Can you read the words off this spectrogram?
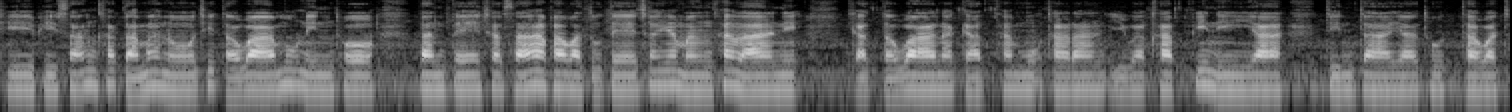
ธิพิสังคตามโนชิตวามุนินโท ตันเตชะสาภวตุเตชยมังคลานิกัตตวานกัตถมุทารังอิวะคัพพินียา จินจายาทุตถวัจ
